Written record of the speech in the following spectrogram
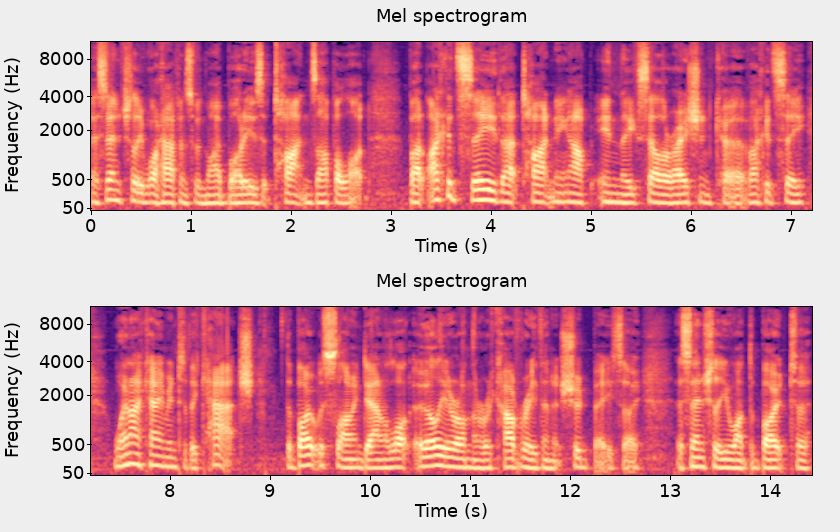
essentially, what happens with my body is it tightens up a lot. But I could see that tightening up in the acceleration curve. I could see when I came into the catch, the boat was slowing down a lot earlier on the recovery than it should be. So essentially, you want the boat to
